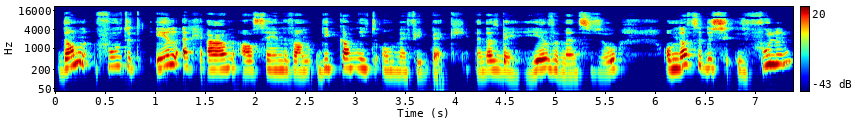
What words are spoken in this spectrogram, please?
dan voelt het heel erg aan als zijnde van, die kan niet om mijn feedback. En dat is bij heel veel mensen zo. Omdat ze dus voelen,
